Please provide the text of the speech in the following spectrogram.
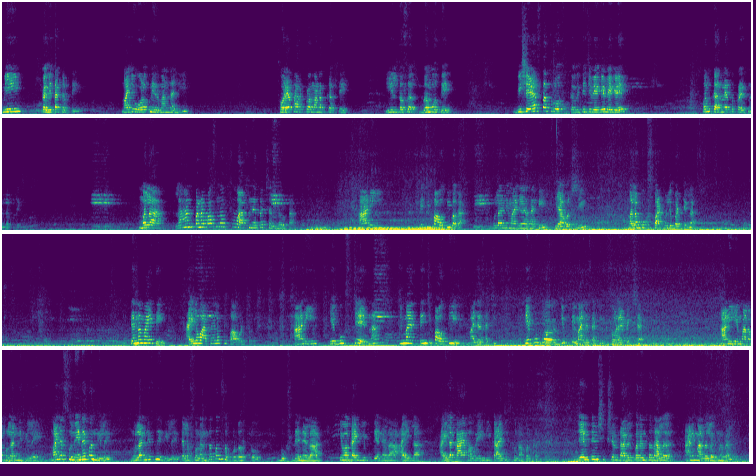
मी कविता करते. माझी ओळख निर्माण झाली थोड्याफार प्रमाणात करते. येईल तसं जमवते. विषय असतात रोज कवितेचे वेगळे वेगळे पण करण्याचा प्रयत्न करते. मला लहानपणापासूनच वाचण्याचा छंद होता. आणि त्याची पावती बघा. मुलांनी माझ्यासाठी यावर्षी मला बुक्स पाठवले बड्डेला त्यांना माहिती आहे. आईला वाचायला खूप आवडतं. आणि हे बुक्स जे आहेत ना ही मा त्यांची पावती आहे माझ्यासाठी. हे खूप गिफ्ट आहे माझ्यासाठी सोन्यापेक्षा. आणि हे मला मुलांनी दिलंय. माझ्या सुनेने पण दिलंय. मुलांनीच नाही दिलंय. त्याला सुनांचा पण सपोर्ट असतो. बुक्स देण्याला किंवा काही गिफ्ट देण्याला आईला. आईला काय हवंय ही काळजी सुना पण करते. जेमतेम शिक्षण दहावीपर्यंत झालं आणि माझं लग्न झालं.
